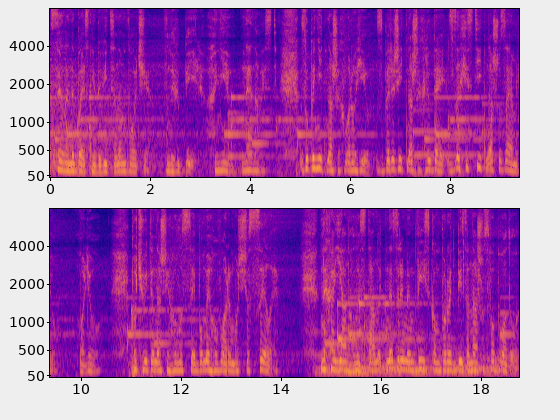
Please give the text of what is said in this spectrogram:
Сили небесні, дивіться нам в очі, в них біль, гнів, ненависть. Зупиніть наших ворогів, збережіть наших людей, захистіть нашу землю. Молю, почуйте наші голоси, бо ми говоримо, що сили. Нехай янголи стануть незримим військом в боротьбі за нашу свободу.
